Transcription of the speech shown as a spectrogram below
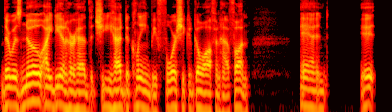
there was no idea in her head that she had to clean before she could go off and have fun and it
